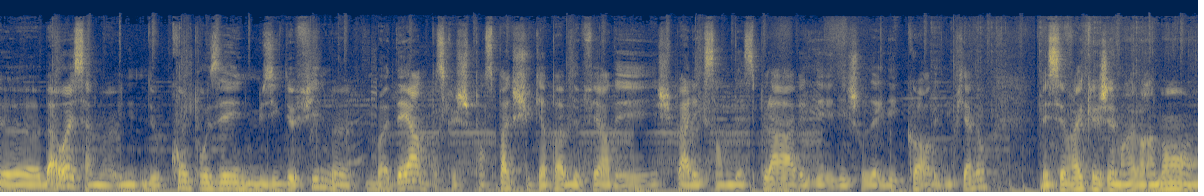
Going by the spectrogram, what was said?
bah ouais, ça me de composer une musique de film euh, moderne parce que je pense pas que je suis capable de faire des, je suis pas Alexandre Desplat avec des, choses avec des cordes et du piano. Mais c'est vrai que j'aimerais vraiment, euh,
